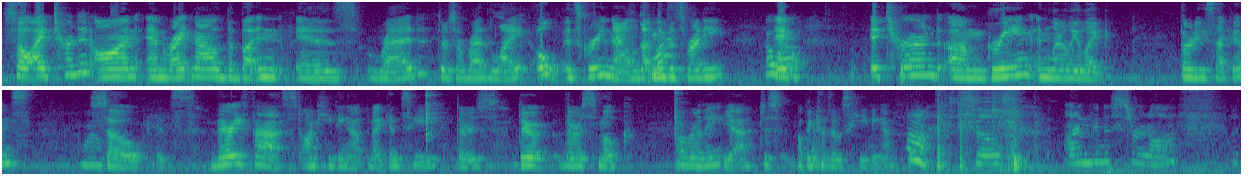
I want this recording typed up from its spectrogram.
So I turned it on and right now the button is red. There's a red light. Oh, it's green now. That What? means it's ready. Oh, it, wow. It turned um, green in literally like 30 seconds. Wow. So it's very fast on heating up and I can see there's there there's smoke. Oh, really? Yeah, just Okay. because it was heating up. Oh, So I'm gonna start off with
